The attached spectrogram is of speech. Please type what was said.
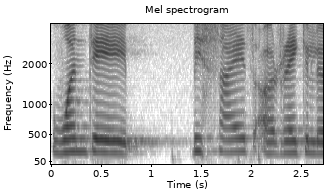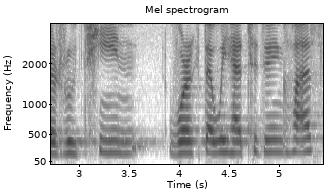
one day, besides our regular routine work that we had to do in class,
